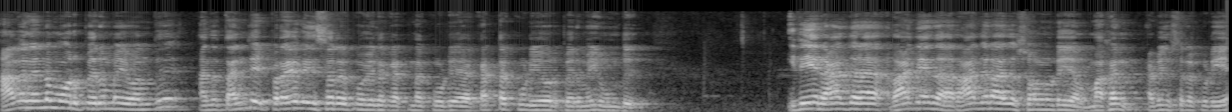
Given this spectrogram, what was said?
அதனிடம் ஒரு பெருமை வந்து அந்த தஞ்சை பிரகதீஸ்வரர் கோயிலை கட்டக்கூடிய கட்டக்கூடிய ஒரு பெருமை உண்டு. இதே ராஜ ராஜேந்திர ராஜராஜ சோழனுடைய மகன் அப்படின்னு சொல்லக்கூடிய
